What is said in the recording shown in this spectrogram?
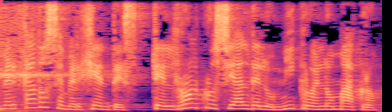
Mercados emergentes, el rol crucial de lo micro en lo macro.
